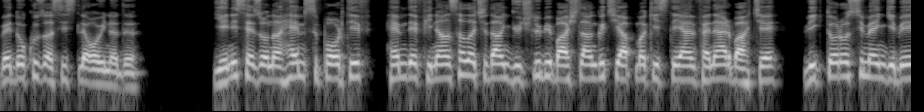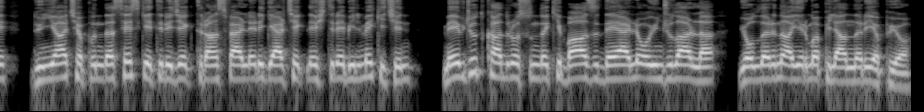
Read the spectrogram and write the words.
ve 9 asistle oynadı. Yeni sezona hem sportif hem de finansal açıdan güçlü bir başlangıç yapmak isteyen Fenerbahçe, Victor Osimhen gibi dünya çapında ses getirecek transferleri gerçekleştirebilmek için mevcut kadrosundaki bazı değerli oyuncularla yollarını ayırma planları yapıyor.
